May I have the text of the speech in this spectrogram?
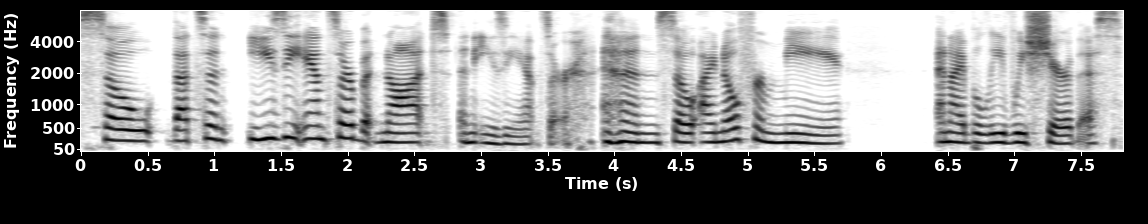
So that's an easy answer, but not an easy answer. And so I know for me, and I believe we share this,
